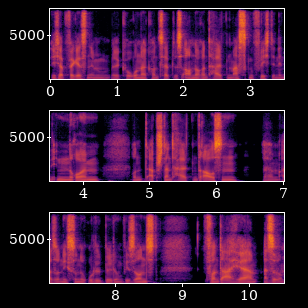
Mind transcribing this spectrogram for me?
Ich habe vergessen, im äh, Corona-Konzept ist auch noch enthalten Maskenpflicht in den Innenräumen und Abstand halten draußen. Ähm, also nicht so eine Rudelbildung wie sonst. Von daher, also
